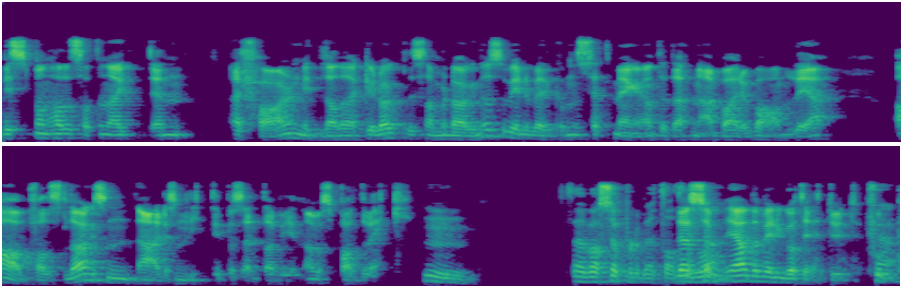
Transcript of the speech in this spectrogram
Hvis man hadde satt en, en erfaren middelalderarkeolog på de samme dagene, så ville vedkommende sett med en gang at dette er bare vanlige avfallslag som er liksom 90% av byen, og spadd vekk. Mm. Så det er bare søppelbøtta Det ja, det ville gått rett ut. Fopp.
